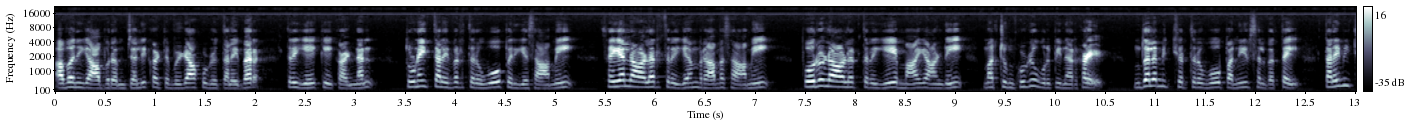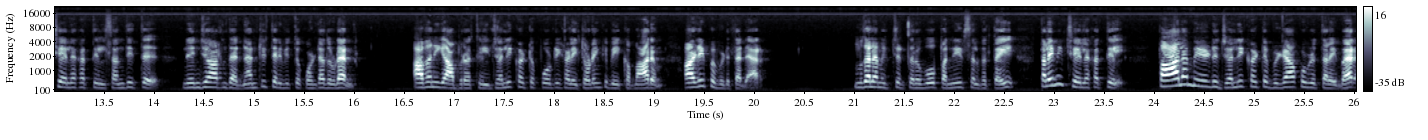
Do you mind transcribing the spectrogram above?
அவனியாபுரம் ஜல்லிக்கட்டு விழாக்குழு தலைவர் திரு. ஏ. கே. கண்ணன் துணைத் தலைவர் திரு. ஓ. பெரியசாமி செயலாளர் திரு. எம். ராமசாமி பொருளாளர் திரு. ஏ. மாயாண்டி மற்றும் குழு உறுப்பினர்கள் முதலமைச்சர் திரு. ஓ. பன்னீர்செல்வத்தை தலைமைச் செயலகத்தில் சந்தித்து நெஞ்சார்ந்த நன்றி தெரிவித்துக் கொண்டதுடன் அவனியாபுரத்தில் ஜல்லிக்கட்டு போட்டிகளை தொடங்கி வைக்குமாறும் அழைப்பு விடுத்தனர். முதலமைச்சர் திரு ஓ பன்னீர்செல்வத்தை தலைமைச் செயலகத்தில் பாலமேடு ஜல்லிக்கட்டு விழாக்குழு தலைவர்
